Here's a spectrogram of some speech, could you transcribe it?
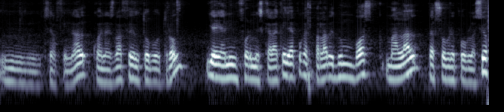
mm, si al final, quan es va fer el Tobotron, ja hi ha informes que a aquella època es parlava d'un bosc malalt per sobrepoblació.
